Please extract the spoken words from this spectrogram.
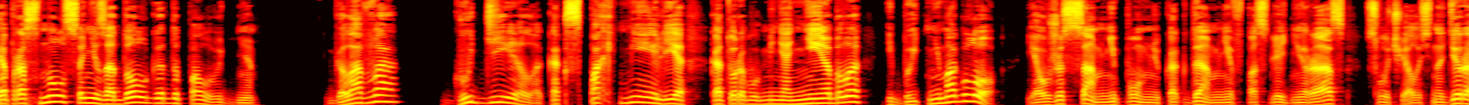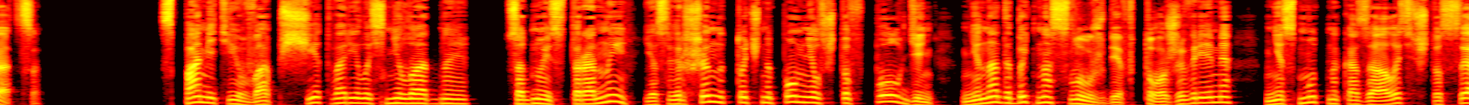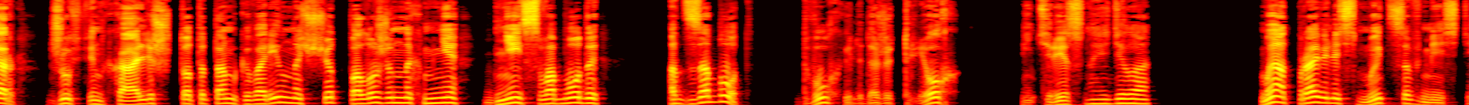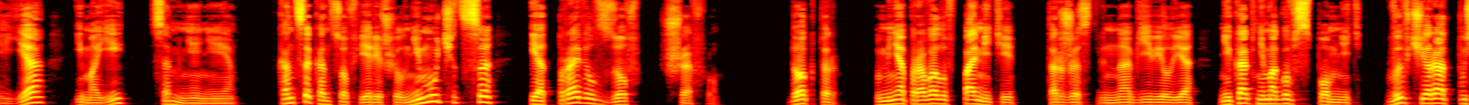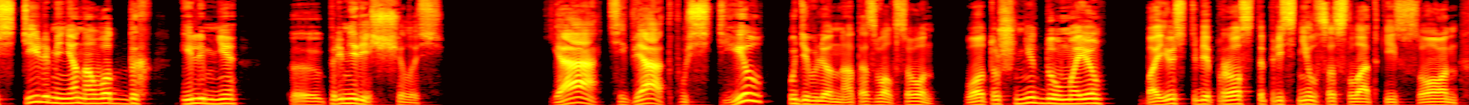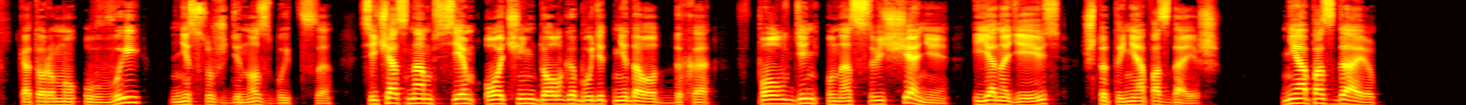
я проснулся незадолго до полудня. Голова гудела, как с похмелья, которого у меня не было и быть не могло. Я уже сам не помню, когда мне в последний раз случалось надираться. С памятью вообще творилось неладное. С одной стороны, я совершенно точно помнил, что в полдень мне надо быть на службе. В то же время мне смутно казалось, что сэр Джуффинхалли что-то там говорил насчет положенных мне дней свободы от забот, двух или даже трех. Интересные дела. Мы отправились мыться вместе, я и мои сомнения. В конце концов я решил не мучиться и отправил зов шефу. «Доктор, у меня провалы в памяти», — торжественно объявил я. «Никак не могу вспомнить. Вы вчера отпустили меня на отдых или мне э, примерещилось?» «Я тебя отпустил?» — удивленно отозвался он. «Вот уж не думаю. Боюсь, тебе просто приснился сладкий сон, которому, увы, не суждено сбыться. Сейчас нам всем очень долго будет не до отдыха. В полдень у нас совещание, и я надеюсь, что ты не опоздаешь». «Не опоздаю»,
